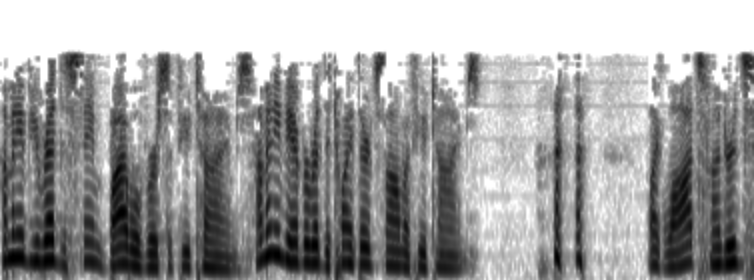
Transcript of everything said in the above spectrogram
How many of you read the same Bible verse a few times? How many of you ever read the 23rd Psalm a few times? like lots, hundreds?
